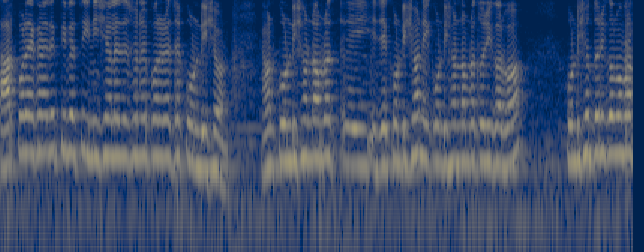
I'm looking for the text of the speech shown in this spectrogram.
তারপরে এখানে দেখতে পাচ্ছি ইনিশিয়ালাইজেশনের পরে রয়েছে কন্ডিশন এখন কন্ডিশনটা আমরা এই এই যে কন্ডিশন এই কন্ডিশনটা আমরা তৈরি করব। কন্ডিশন তৈরি করব আমরা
